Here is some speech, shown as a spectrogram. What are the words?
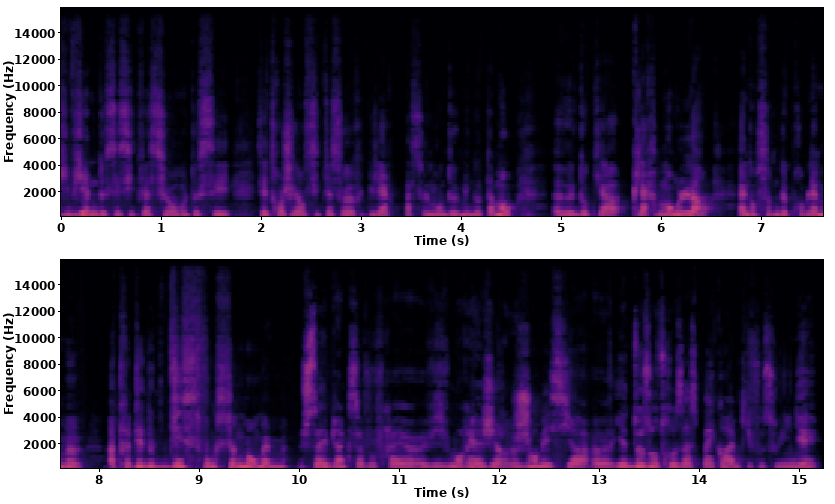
qui viennent de ces situations, de ces, étrangers en situation irrégulière, pas seulement d'eux, mais notamment. donc il y a clairement là un ensemble de problèmes à traiter, de dysfonctionnement même. Je savais bien que ça vous ferait vivement réagir. Jean Messia, il y a deux autres aspects quand même qu'il faut souligner.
